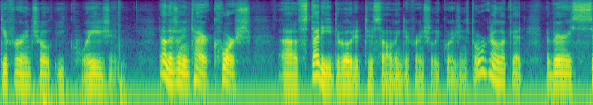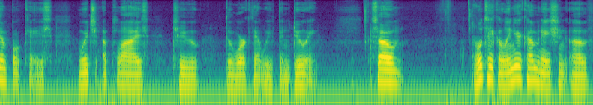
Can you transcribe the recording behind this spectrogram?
differential equation. Now there's an entire course of study devoted to solving differential equations, but we're going to look at a very simple case which applies to the work that we've been doing. So we'll take a linear combination of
